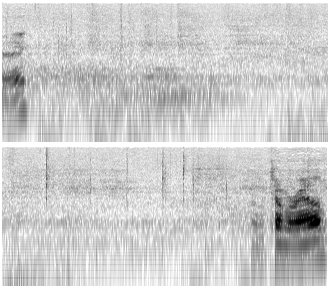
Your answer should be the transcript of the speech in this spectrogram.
Okay. We'll come around.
